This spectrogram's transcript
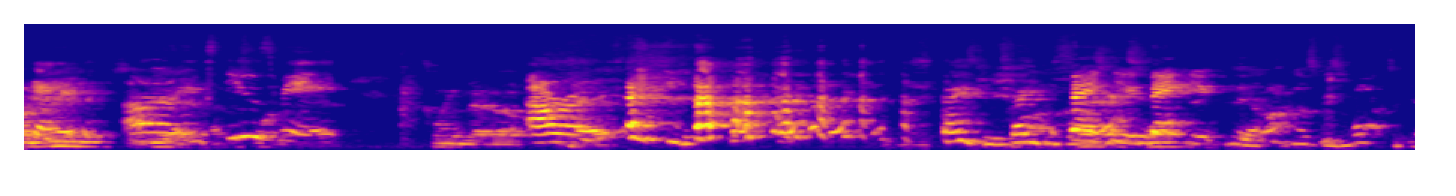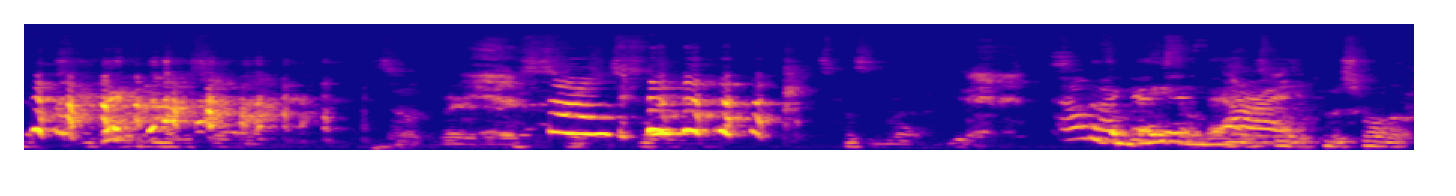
what I Okay. mean? So, All yeah, right. I just Excuse me. Clean that up. All right. Thank you, thank you. Thank you, thank you. Yeah, our husbands walk together. so, so very, very suspicious. Let's put some, uh, yeah. Oh Put my some bass goodness. on that. All Let's. Put, put a strong,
